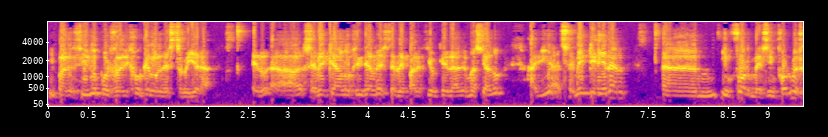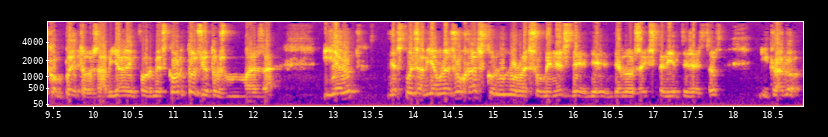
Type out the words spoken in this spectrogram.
y, parecido pues le dijo que lo destruyera. Ah, se ve que al oficial este le pareció que era demasiado. Allí se ve que eran em, informes informes completos. Había informes cortos y otros más ¿ah? y él después había unas hojas con unos resúmenes de, de los expedientes estos y claro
